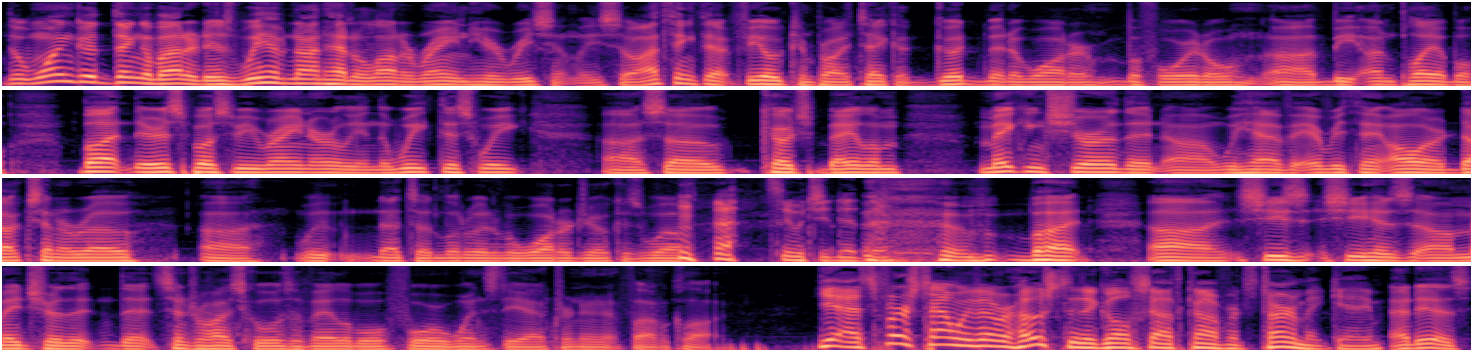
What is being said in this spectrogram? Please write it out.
The one good thing about it is we have not had a lot of rain here recently, so I think that field can probably take a good bit of water before it'll uh, be unplayable. But there is supposed to be rain early in the week this week, uh, so Coach Balaam making sure that uh, we have everything, all our ducks in a row. Uh, we, that's a little bit of a water joke as well, See what you did there. but uh, she's she has uh, made sure that that Central High School is available for Wednesday afternoon at five o'clock. Yeah, it's the first time we've ever hosted a Gulf South Conference tournament game. That is,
